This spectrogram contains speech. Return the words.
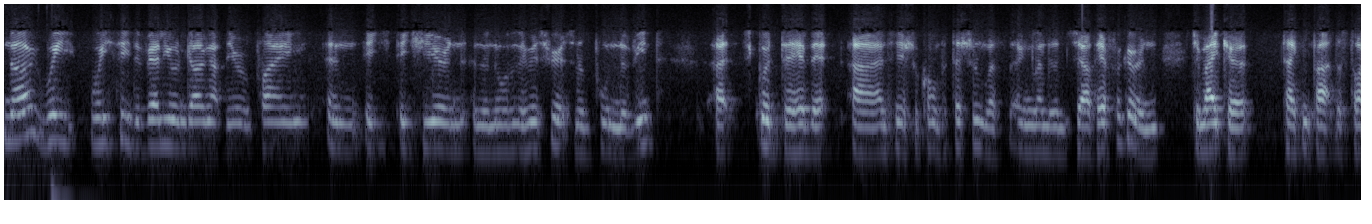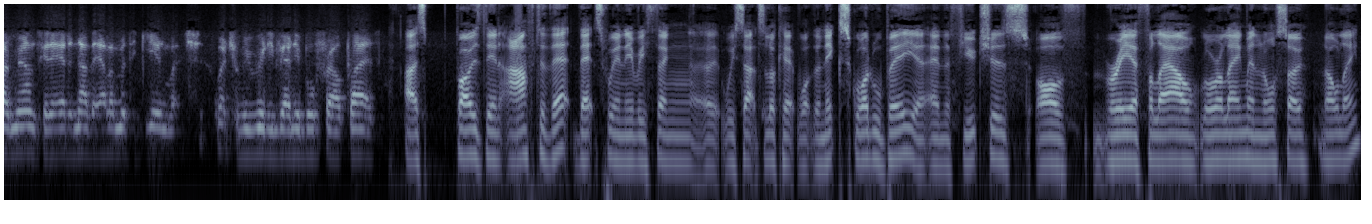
No, we, we see the value in going up there and playing in each, each year in, in the Northern Hemisphere. It's an important event. Uh, it's good to have that uh, international competition with England and South Africa and Jamaica taking part this time around is going to add another element again, which which will be really valuable for our players. I suppose then after that, that's when everything uh, we start to look at what the next squad will be and the futures of Maria Folau, Laura Langman, and also Noeline.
